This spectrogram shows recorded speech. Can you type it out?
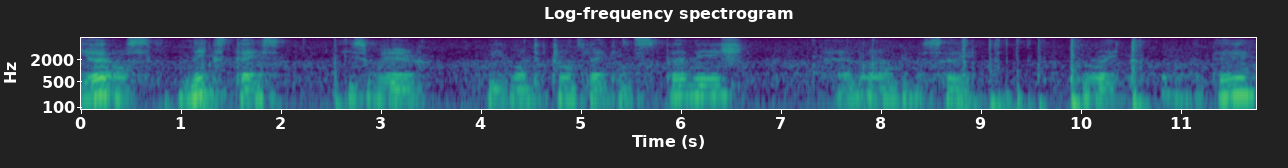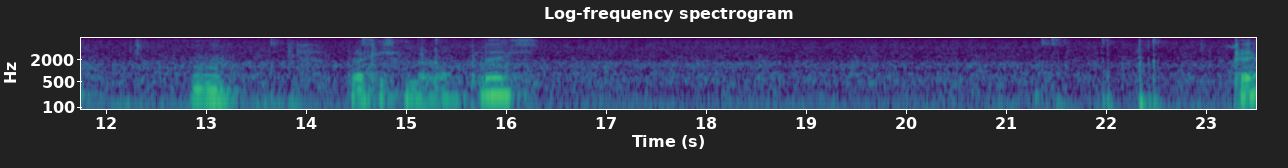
here our next case is where we want to translate in Spanish and I'm going to say break over there. Mm. Break is in the wrong place. Okay.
